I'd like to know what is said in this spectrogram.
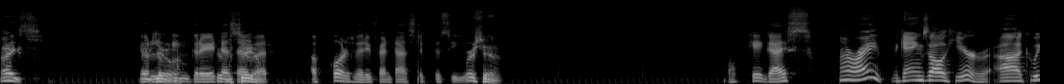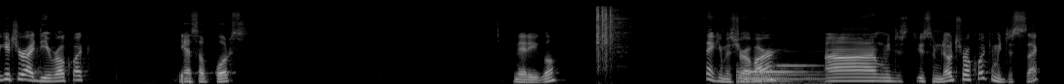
Thanks. You're Thank you. looking great Good as see you. ever. Of course, very fantastic to see you. Appreciate it. Okay, guys. All right, the gang's all here. Uh, can we get your ID real quick? Yes, of course. There you go. Thank you, Mr. Ovar. Uh, let me just do some notes real quick. Give me just a sec.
